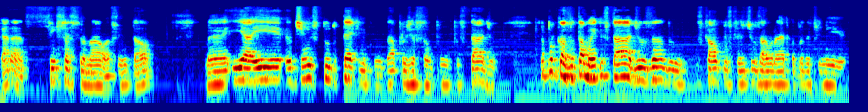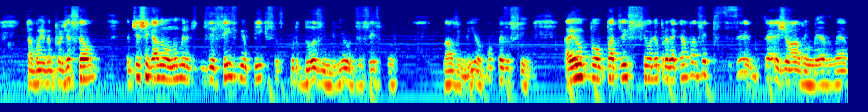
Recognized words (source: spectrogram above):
cara sensacional, assim, tal. Né? E aí eu tinha um estudo técnico da projeção para o estádio, por causa do tamanho do estádio, usando os cálculos que a gente usava na época para definir o tamanho da projeção. Eu tinha chegado a um número de 16 mil pixels por 12 mil, 16 por 9 mil, alguma coisa assim. Aí o, o Patrício olhou para minha cara e falou assim: você é jovem mesmo, né?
